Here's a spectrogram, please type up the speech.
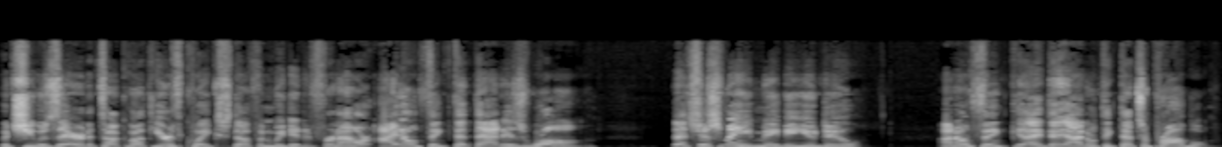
but she was there to talk about the earthquake stuff, and we did it for an hour. I don't think that that is wrong. That's just me. Maybe you do. I don't think I, I don't think that's a problem.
